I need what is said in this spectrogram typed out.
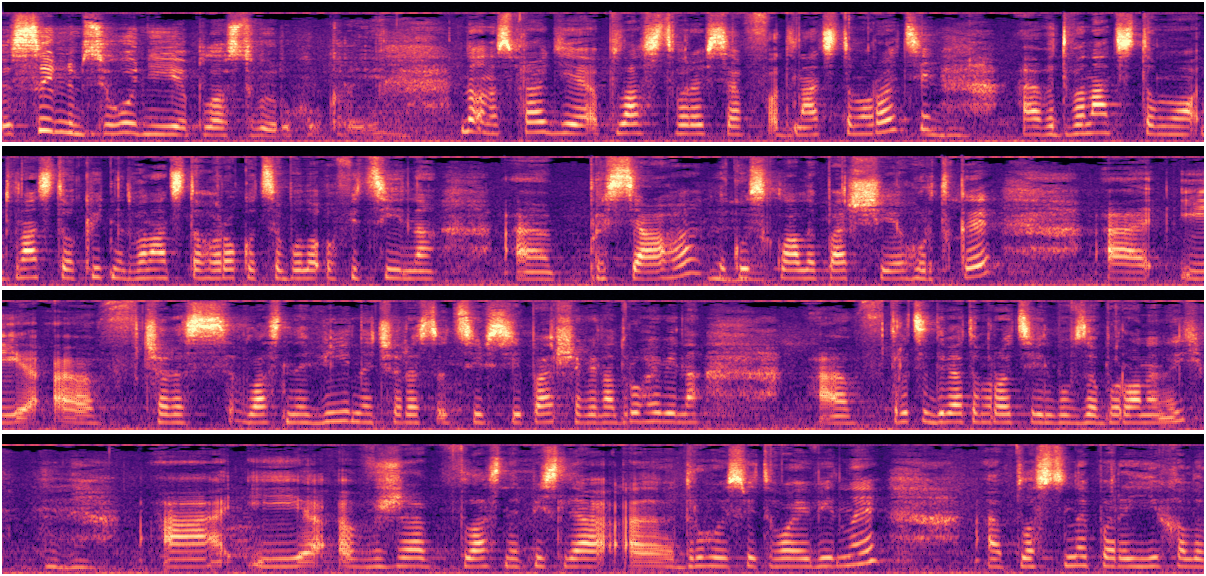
е, сильним сьогодні є пластовий рух в Україні? Ну насправді пласт створився в 11-му році. Е, В 12-му, 12 квітня 12-го року це була офіційна е, присяга, яку склали перші гуртки. Е, І через власне війни, через оці всі перша війна, друга війна. В 39-му році він був заборонений. А, І вже власне після е, Другої світової війни е, пластуни переїхали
